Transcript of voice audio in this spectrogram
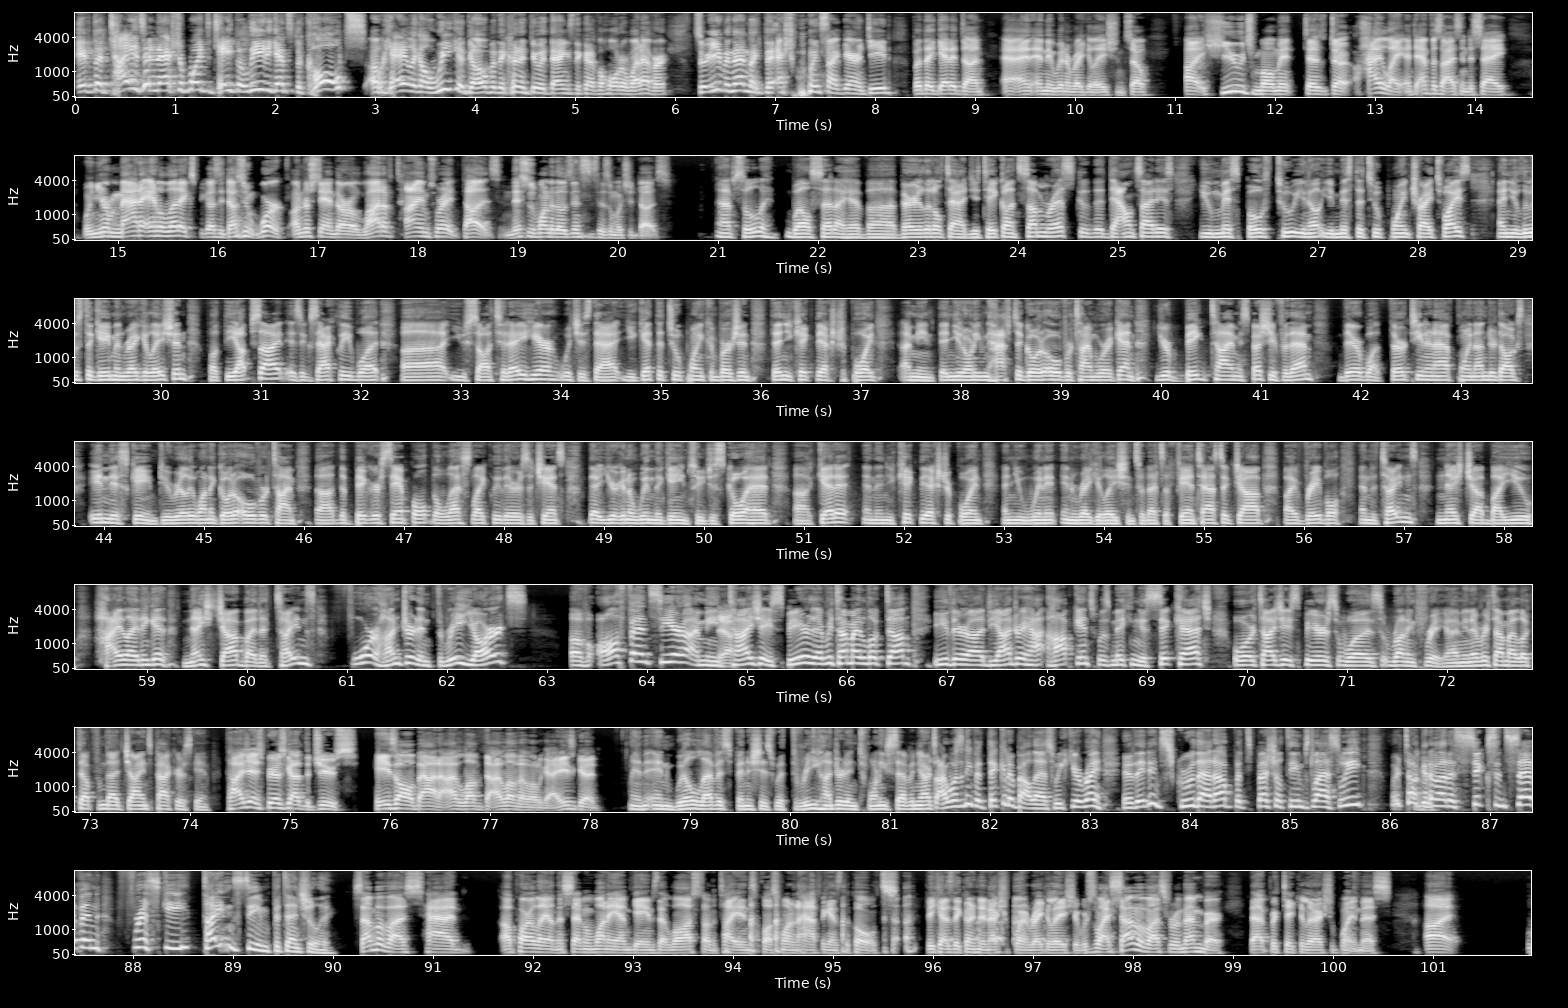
if the Titans had an extra point to take the lead against the Colts, okay, like a week ago, but they couldn't do it then because they could have a hold or whatever. So even then, like the extra point's not guaranteed, but they get it done and, and they win a regulation. So a huge moment to, to highlight and to emphasize and to say, when you're mad at analytics because it doesn't work, understand there are a lot of times where it does. And this is one of those instances in which it does. Absolutely. Well said. I have uh, very little to add. You take on some risk. The downside is you miss both two, you know, you miss the two point try twice and you lose the game in regulation. But the upside is exactly what uh, you saw today here, which is that you get the two point conversion, then you kick the extra point. I mean, then you don't even have to go to overtime where again, you're big time, especially for them. They're what, 13 and a half point underdogs in this game. Do you really want to go to overtime? Uh, the bigger sample, the less likely there is a chance that you're going to win the game. So you just go ahead uh, get it, and then you kick the extra point and you win it in regulation. So that's a fantastic job by Vrabel and the Titans. Nice job by you highlighting it. Nice job by the Titans. 403 yards of offense here. I mean, Yeah. Tyjae Spears, every time I looked up, either uh, DeAndre Hopkins was making a sick catch or Tyjae Spears was running free. I mean, every time I looked up from that Giants Packers game. Tyjae Spears got the juice. He's all about it. I love that. I love that little guy. He's good. And, and Will Levis finishes with 327 yards. I wasn't even thinking about last week. You're right. If they didn't screw that up with special teams last week, we're talking about a six and seven frisky Titans team potentially. Some of us had a parlay on the 7 1 a.m. games that lost on the Titans plus one and a half against the Colts because they couldn't hit an extra point in regulation, which is why some of us remember that particular extra point miss. Uh,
